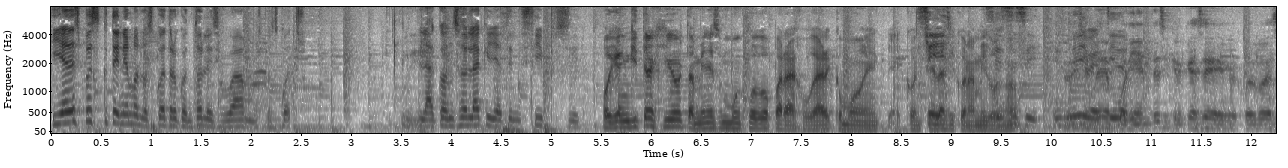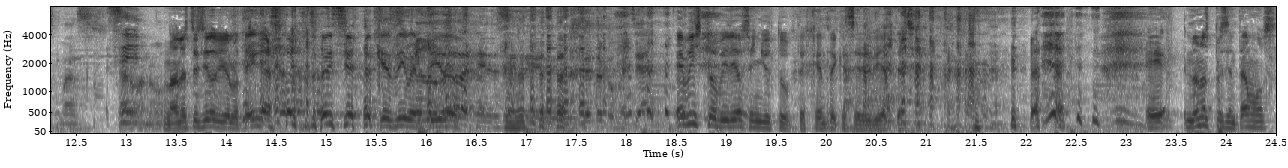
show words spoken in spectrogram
Y ya después teníamos los cuatro controles y jugábamos los cuatro. La consola que ya tenía, sí, pues sí. Oigan, Guitar Hero también es un buen juego para jugar como en- con Sí. chelas y con amigos, sí, ¿no? Sí, sí, es Estoy muy diciendo de divertido. pudientes y creo que ese juego es más Sí. caro, ¿no? No, no estoy diciendo que yo lo tenga, solo estoy diciendo que es Lo divertido. veo en el, en el centro comercial. He visto videos en YouTube de gente que se divierte así. Eh, no nos presentamos.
